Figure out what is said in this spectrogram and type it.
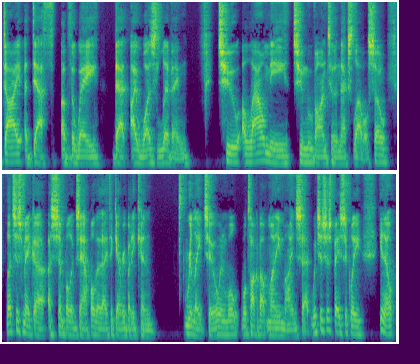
die a death of the way that I was living to allow me to move on to the next level. So let's just make a, a simple example that I think everybody can relate to, and we'll we'll talk about money mindset, which is just basically, you know,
